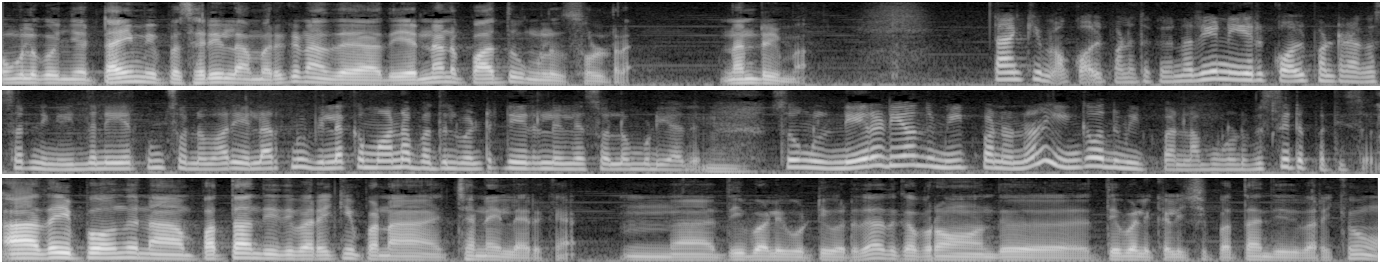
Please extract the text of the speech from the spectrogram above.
உங்களுக்கு கொஞ்சம் டைம் இப்போ சரியில்லாமல் இருக்குது நான் அதை அது என்னன்னு பார்த்து உங்களுக்கு சொல்கிறேன் நன்றிம்மா. தேங்க்யூம்மா கால் பண்ணதுக்கு. நிறைய நேர் கால் பண்றாங்க சார் நீங்க இந்த நேருக்கும் சொன்ன மாதிரி எல்லாருக்குமே விளக்கமான பதில் வந்துட்டு நேரலையில சொல்ல முடியாது. ஸோ உங்களுக்கு நேரடியாக வந்து மீட் பண்ணணும்னா எங்க வந்து மீட் பண்ணலாம். உங்களோட விசிட்டை பத்தி சொல்லுங்க. அதை இப்போ வந்து நான் பத்தாம் தேதி வரைக்கும் இப்போ நான் சென்னையில் இருக்கேன். தீபாவளி ஒட்டி வருது. அதுக்கப்புறம் வந்து தீபாவளி கழிச்சு பத்தாம் தேதி வரைக்கும்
